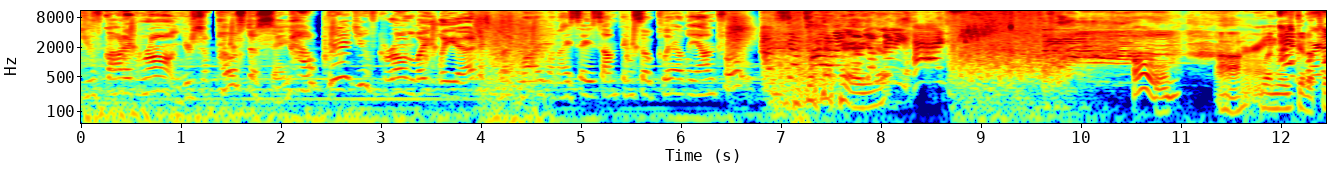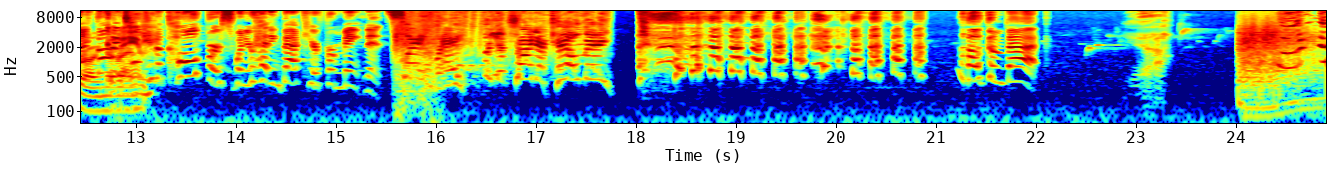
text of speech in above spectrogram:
you've got it wrong. You're supposed to say how big you've grown lately, Ed. But why would I say something so clearly untrue? There you go. Oh, Ah, right. Winry's good at throwing I the thought I aim. told wrench. you to call first when you're heading back here for maintenance. Wait, Ray! Are you trying to kill me? Welcome back. Yeah. Oh, no!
